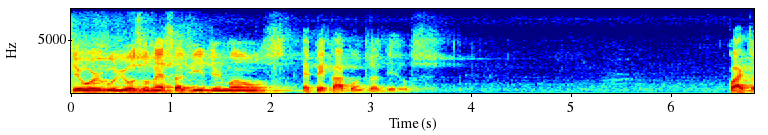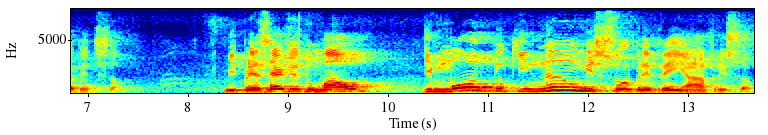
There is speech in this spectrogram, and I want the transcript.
Ser orgulhoso nessa vida, irmãos, é pecar contra Deus. Quarta petição: me preserves do mal de modo que não me sobrevenha a aflição.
